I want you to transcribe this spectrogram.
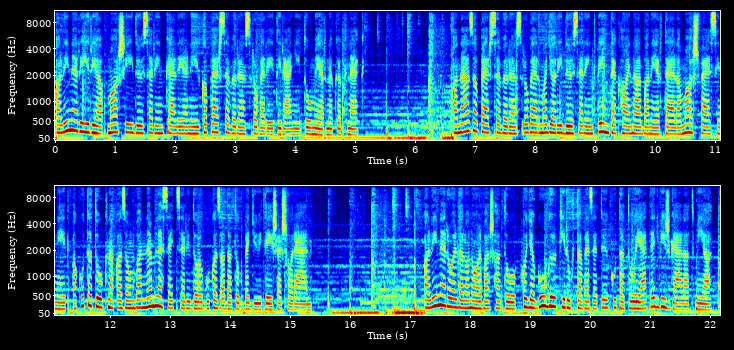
A Liner írja, marsi idő szerint kell élniük a Perseverance roverét irányító mérnököknek a NASA Perseverance rover magyar idő szerint péntek hajnalban érte el a Mars felszínét, a kutatóknak azonban nem lesz egyszerű dolguk az adatok begyűjtése során. A Liner oldalon olvasható, hogy a Google kirúgta vezető kutatóját egy vizsgálat miatt.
